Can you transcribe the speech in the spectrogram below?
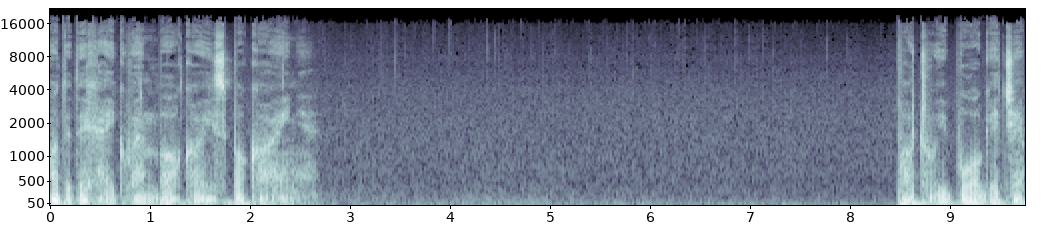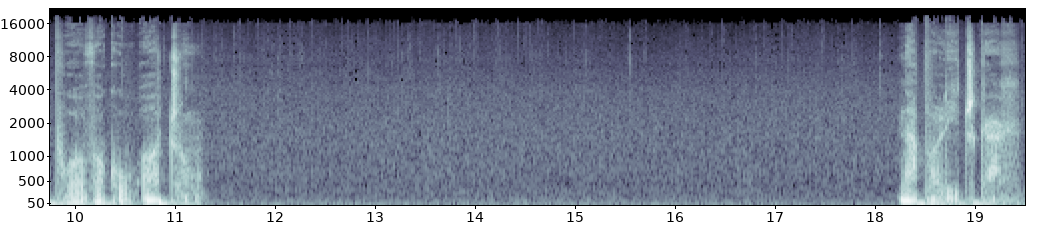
Oddychaj głęboko i spokojnie. Poczuj błogie ciepło wokół oczu. Na policzkach.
